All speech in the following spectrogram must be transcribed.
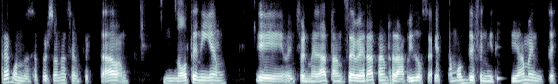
era cuando esas personas se infectaban, no tenían enfermedad tan severa tan rápido. O sea que estamos definitivamente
